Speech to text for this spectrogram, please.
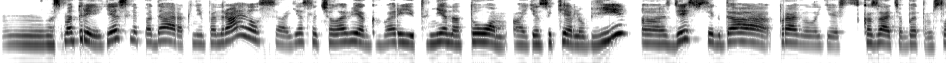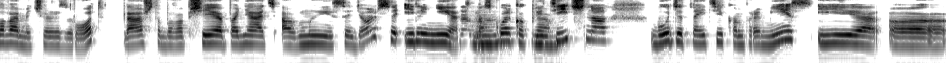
Смотри, если подарок не понравился, если человек говорит не на том а, языке любви, а, здесь всегда правило есть сказать об этом словами через рот, да, чтобы вообще понять, а мы сойдемся или нет, mm-hmm. насколько критично yeah. будет найти компромисс и э,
